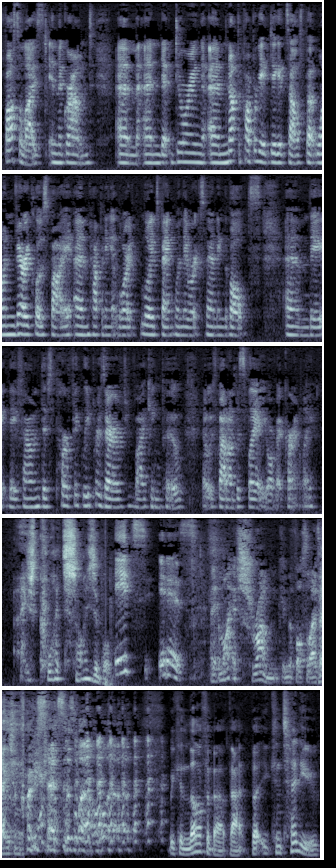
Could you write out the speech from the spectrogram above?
fossilized in the ground. Um, and during um, not the Coppergate dig itself, but one very close by, um, happening at Lloyd, Lloyd's Bank when they were expanding the vaults. Um, they they found this perfectly preserved Viking poo that we've got on display at Jorvik currently. It's quite sizable. It's it is. And it might have shrunk in the fossilisation process as well. We can laugh about that, but it can tell you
